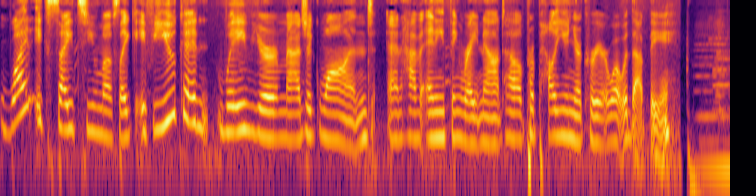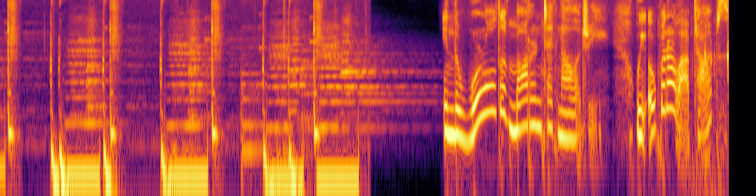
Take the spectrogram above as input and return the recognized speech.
What excites you most? Like, if you could wave your magic wand and have anything right now to help propel you in your career, what would that be? In the world of modern technology, we open our laptops,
